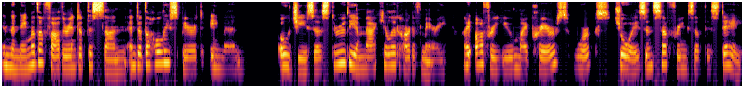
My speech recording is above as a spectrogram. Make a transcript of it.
In the name of the Father, and of the Son, and of the Holy Spirit, Amen. O Jesus, through the Immaculate Heart of Mary, I offer you my prayers, works, joys, and sufferings of this day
